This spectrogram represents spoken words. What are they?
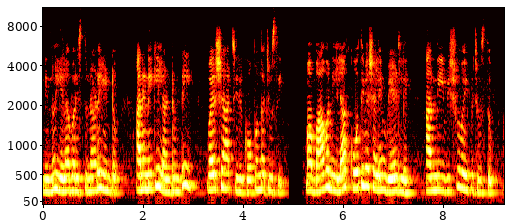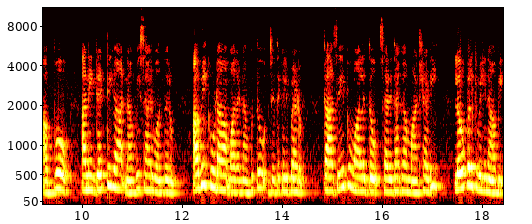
నిన్ను ఎలా భరిస్తున్నాడో ఏంటో అని నిఖిల్ అంటుంటే వర్ష చిరు కోపంగా చూసి మా బావ నీలా కోతివేషాలేం వేయడ్లే అంది విశ్వవైపు చూస్తూ. అబ్బో! అని గట్టిగా నవ్వేశారు అందరూ. అభి కూడా వాళ్ళ నవ్వుతో జతకలిపాడు కాసేపు వాళ్ళతో సరదాగా మాట్లాడి లోపలికి వెళ్ళిన అభి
